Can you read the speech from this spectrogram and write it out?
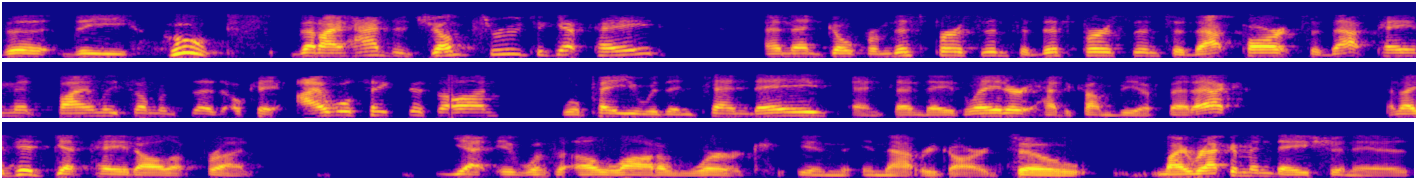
the the hoops that I had to jump through to get paid and then go from this person to this person to that part to that payment. Finally, someone said, okay, I will take this on. We'll pay you within 10 days. And 10 days later, it had to come via FedEx. And I did get paid all up front. Yet it was a lot of work in, in that regard. So my recommendation is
